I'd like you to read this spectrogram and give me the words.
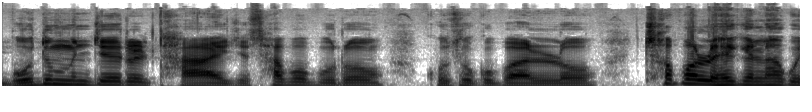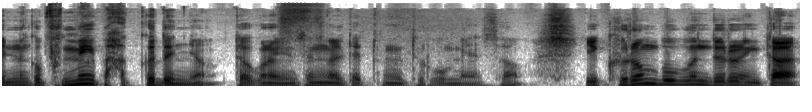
모든 문제를 다 이제 사법으로 고소고발로 처벌로 해결하고 있는 거 분명히 봤거든요. 더구나 윤석열 대통령 들어오면서 이 그런 부분들은 그러니까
